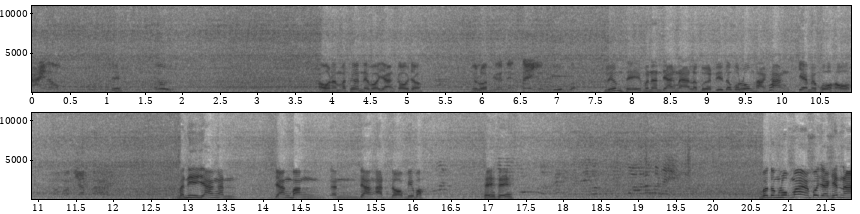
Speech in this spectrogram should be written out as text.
ขายแล้วเด้เออเอานำมาเทิร์นได้บ่ยางเก่าเจ้าอยู่รถเดือนยังใส่ยนลืมบ่ลืมเถมันนั่นยางหนาระเบิดดีแต่บ่ลงข้างทางแกไม่โค้เขาเอามาเปลี่ยนไปมานี่ยางอันยางบังอันยางอัดดอกมีบ่เถเถบ่ต้องลุกมาบ่อยากเห็นหน้า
